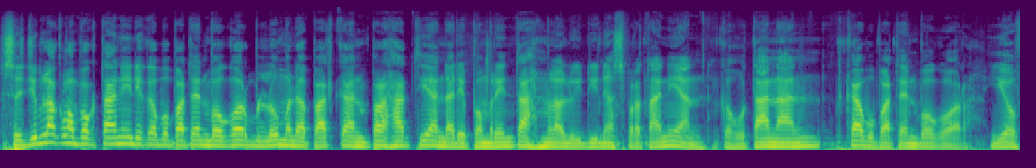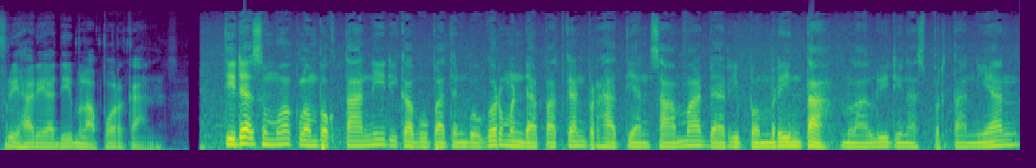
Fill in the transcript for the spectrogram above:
Sejumlah kelompok tani di Kabupaten Bogor belum mendapatkan perhatian dari pemerintah melalui Dinas Pertanian, Kehutanan, Kabupaten Bogor. Yofri Haryadi melaporkan. Tidak semua kelompok tani di Kabupaten Bogor mendapatkan perhatian sama dari pemerintah melalui Dinas Pertanian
